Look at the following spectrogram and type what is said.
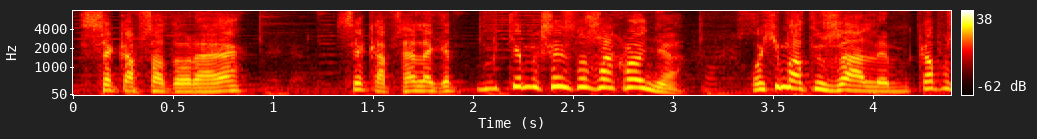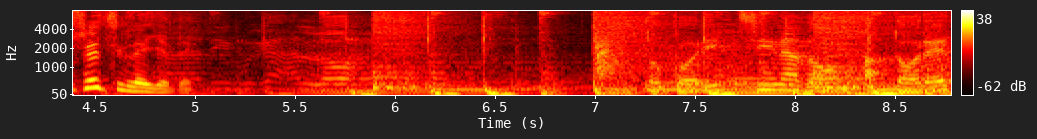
Σε κάψα τώρα, ε. Σε κάψα, έλα και, και με ξέρεις τόσα χρόνια. Όχι Ματουζάλεμ, κάπως έτσι λέγεται. Το κορίτσι να δω απ' το ρε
